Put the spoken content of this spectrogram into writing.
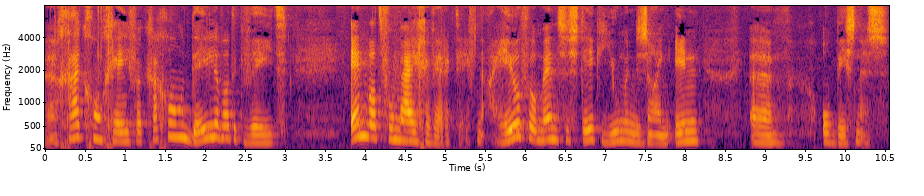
Uh, ga ik gewoon geven. Ik ga gewoon delen wat ik weet. En wat voor mij gewerkt heeft. Nou, heel veel mensen steken human design in um, op business.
